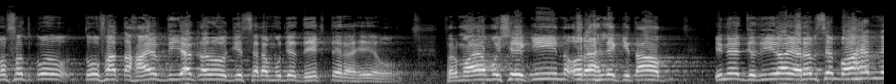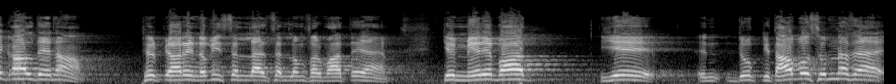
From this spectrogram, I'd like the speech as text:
وفد کو تحفہ تحائف دیا کرو، جس طرح مجھے دیکھتے رہے ہو۔ فرمایا مشرقین اور اہل کتاب، انہیں جزیرہ عرب سے باہر نکال دینا۔ پھر پیارے نبی صلی اللہ علیہ وسلم فرماتے ہیں کہ میرے بعد یہ جو کتاب و سنت ہے،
